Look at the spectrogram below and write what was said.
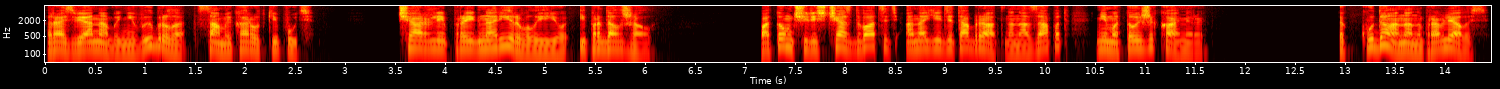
разве она бы не выбрала самый короткий путь? Чарли проигнорировал ее и продолжал. Потом через час двадцать она едет обратно на запад мимо той же камеры. «Так куда она направлялась?»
